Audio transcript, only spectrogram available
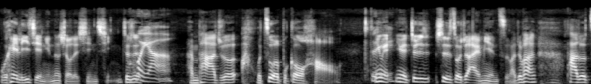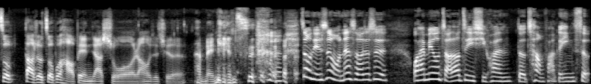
我可以理解你那时候的心情，就是会啊。很怕，就说啊，我做的不够好，对因为因为就是狮子座就爱面子嘛，就怕怕说做到时候做不好被人家说，然后就觉得很没面子。重点是我那时候就是我还没有找到自己喜欢的唱法跟音色，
